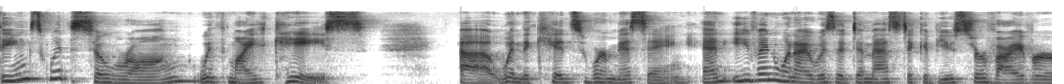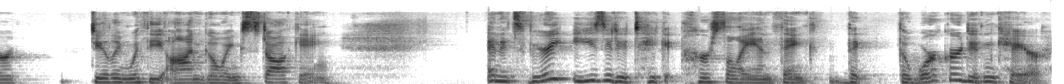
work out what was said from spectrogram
things went so wrong with my case uh, when the kids were missing, and even when I was a domestic abuse survivor dealing with the ongoing stalking. And it's very easy to take it personally and think that the worker didn't care.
